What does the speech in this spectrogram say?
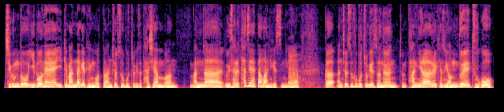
지금도 이번에 이렇게 만나게 된 것도 안철수 후보 쪽에서 다시 한번 만날 의사를 타진했다는 거 아니겠습니까? 네. 그러니까 안철수 후보 쪽에서는 좀 단일화를 계속 염두에 두고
